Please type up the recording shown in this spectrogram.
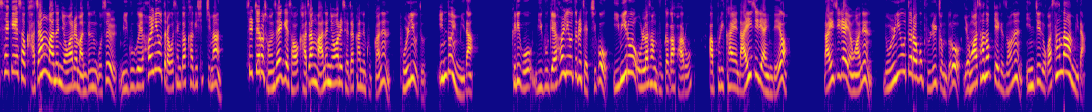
세계에서 가장 많은 영화를 만드는 곳을 미국의 헐리우드라고 생각하기 쉽지만 실제로 전 세계에서 가장 많은 영화를 제작하는 국가는 볼리우드, 인도입니다. 그리고 미국의 헐리우드를 제치고 2위로 올라선 국가가 바로 아프리카의 나이지리아인데요. 나이지리아 영화는 놀리우드라고 불릴 정도로 영화 산업계에서는 인지도가 상당합니다.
